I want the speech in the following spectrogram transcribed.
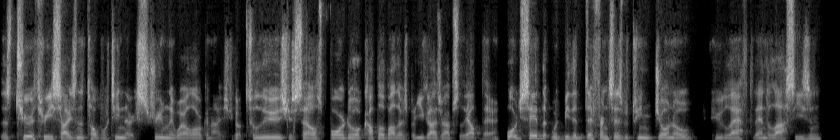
there's two or three sides in the top 14 that are extremely well organized. You've got Toulouse, yourselves, Bordeaux, a couple of others, but you guys are absolutely up there. What would you say that would be the differences between Jono, who left at the end of last season,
